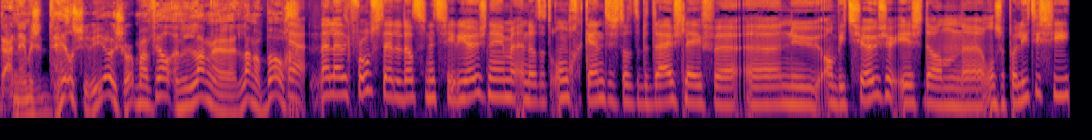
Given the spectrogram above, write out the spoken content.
daar nemen ze het heel serieus hoor, maar wel een lange, lange boog. Ja, nou laat ik vooropstellen dat ze het serieus nemen en dat het ongekend is dat het bedrijfsleven uh, nu ambitieuzer is dan uh, onze politici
